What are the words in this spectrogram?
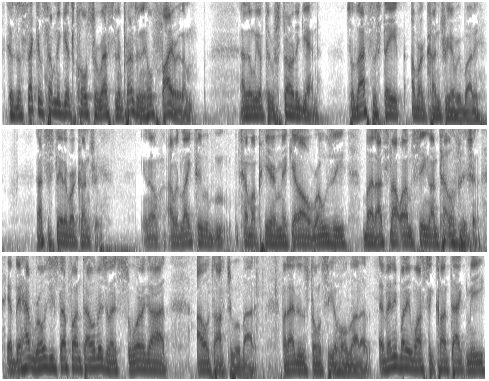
Because the second somebody gets close to arresting the president, he'll fire them. And then we have to start again. So that's the state of our country, everybody. That's the state of our country. You know, I would like to come up here and make it all rosy, but that's not what I'm seeing on television. If they have rosy stuff on television, I swear to God, I will talk to you about it but I just don't see a whole lot of. If anybody wants to contact me,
